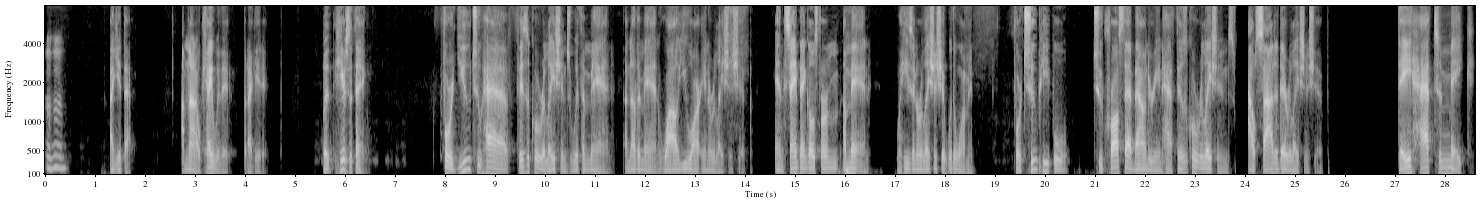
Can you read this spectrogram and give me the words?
Mm-hmm. I get that. I'm not okay with it, but I get it. But here's the thing for you to have physical relations with a man, another man, while you are in a relationship, and the same thing goes for a man when he's in a relationship with a woman, for two people to cross that boundary and have physical relations outside of their relationship, they have to make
